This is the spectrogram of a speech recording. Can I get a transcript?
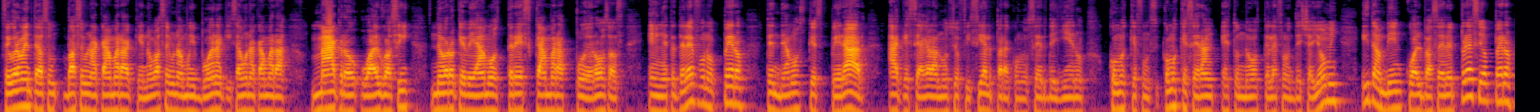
seguramente va a ser una cámara que no va a ser una muy buena, quizá una cámara macro o algo así. No creo que veamos tres cámaras poderosas en este teléfono, pero tendríamos que esperar a que se haga el anuncio oficial para conocer de lleno cómo es, que cómo es que serán estos nuevos teléfonos de Xiaomi y también cuál va a ser el precio. Pero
